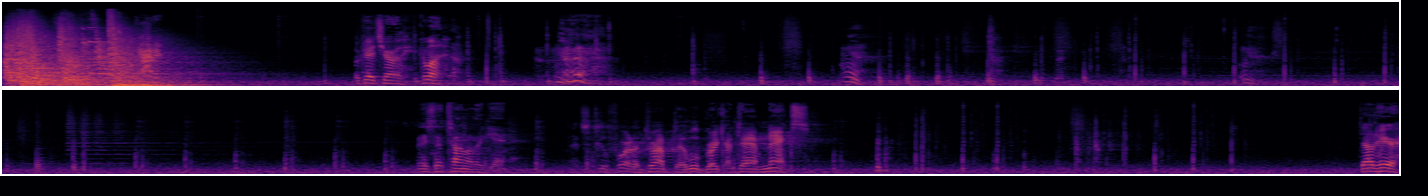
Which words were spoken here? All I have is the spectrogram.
Got it! Okay, Charlie, come on. There's the tunnel again. That's too far to drop there. We'll break our damn necks. Down here.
